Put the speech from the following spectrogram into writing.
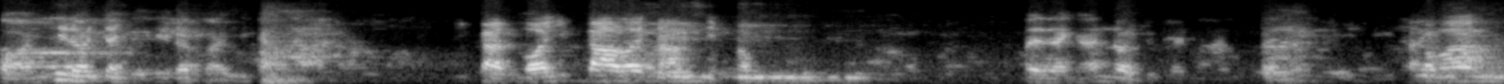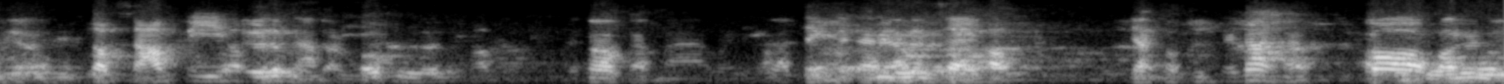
ก่อนที่เราจะอยู่ที่เราต่อยพิกัดพิกัดร้อยยี่สิบเก้าร้อยสามสิบครับในรายการเราอยู่ประมาณประมาณเกือบสามปีครับสามปีแล้วก็กลับมาวันนี้ก็เต็งไปได้แล้วใช่ครับ อยากขอบคุณใครบ้างครับ ก็ขอบคุณ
